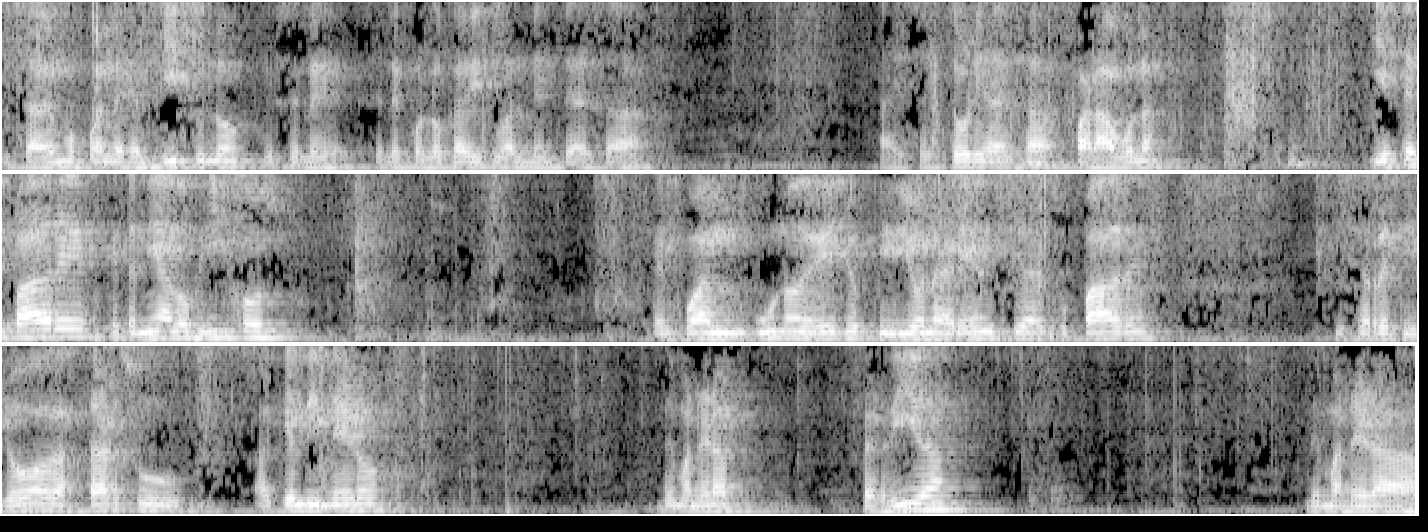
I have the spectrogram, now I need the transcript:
Y sabemos cuál es el título que se le, se le coloca habitualmente a esa, a esa historia, a esa parábola. Y este padre que tenía dos hijos, el cual uno de ellos pidió la herencia de su padre y se retiró a gastar su, aquel dinero de manera perdida, de manera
